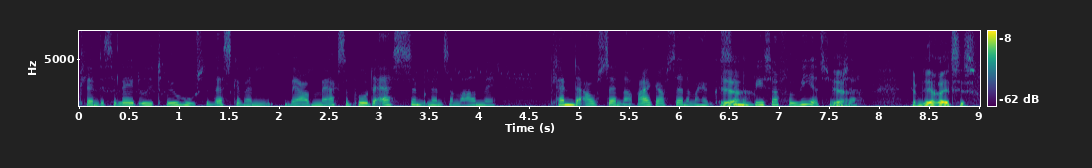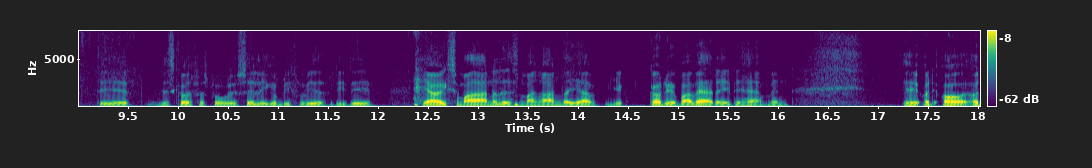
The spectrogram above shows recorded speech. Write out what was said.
plante salat ud i drivhuset, hvad skal man være opmærksom på? Der er simpelthen så meget med planteafstand og rækkeafstand, og man kan Ja. ja. simpelthen blive så forvirret, synes Ja. jeg. Jamen det er rigtigt. Det, jeg skal også passe på selv ikke at blive forvirret, fordi det, jeg er jo ikke så meget anderledes end mange andre. Jeg, jeg gør det jo bare hver dag det her, men øh, og, og, og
